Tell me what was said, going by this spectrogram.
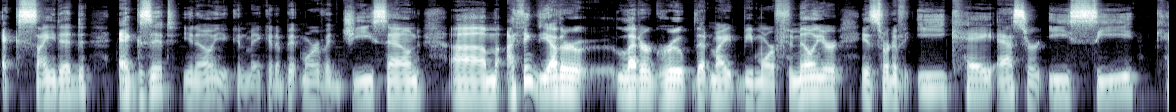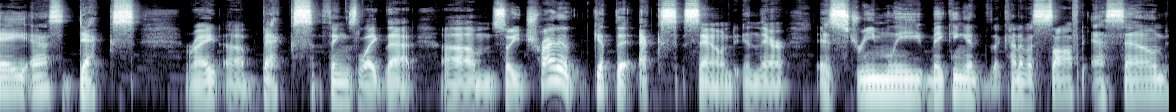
excited, exit. You know, you can make it a bit more of a G sound. Um, I think the other letter group that might be more familiar is sort of EKS or ECKS, DEX right? Uh, Bex, things like that. Um, so you try to get the X sound in there, extremely making it kind of a soft S sound.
